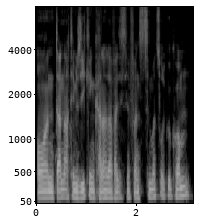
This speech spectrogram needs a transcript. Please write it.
Und dann nach dem Sieg gegen Kanada, weil ich sind wir ins Zimmer zurückgekommen.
